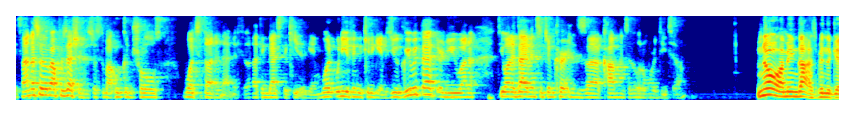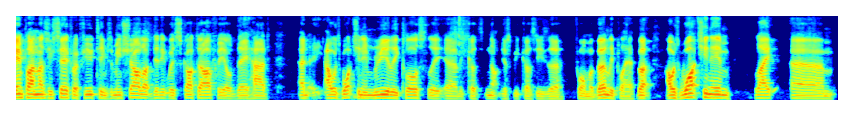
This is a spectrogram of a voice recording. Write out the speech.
it's not necessarily about possession. It's just about who controls what's done in that midfield. I think that's the key to the game. What What do you think the key to the game? Do you agree with that, or do you want to do you want to dive into Jim Curtin's uh, comments in a little more detail? No, I mean that has been the game plan, as you say, for a few teams. I mean, Charlotte did it with Scott Arfield. They had, and I was watching him really closely uh, because not just because he's a former Burnley player, but I was watching him like, um,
